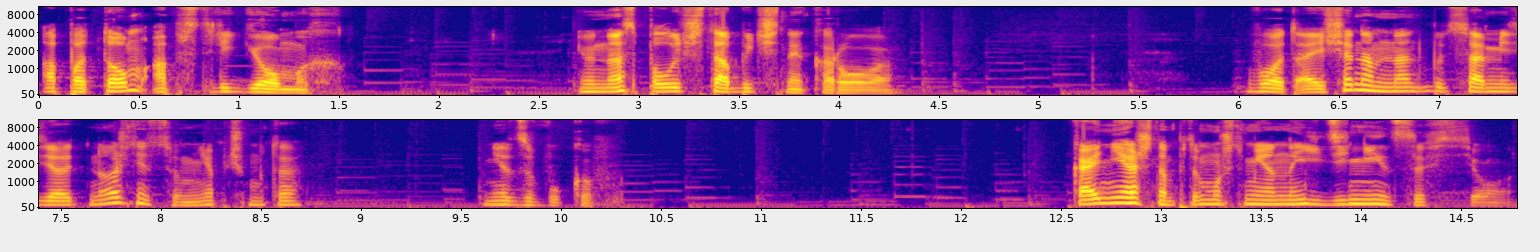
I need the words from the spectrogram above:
а потом обстригем их. И у нас получится обычная корова. Вот, а еще нам надо будет с вами сделать ножницы. У меня почему-то нет звуков. Конечно, потому что у меня на единице все.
